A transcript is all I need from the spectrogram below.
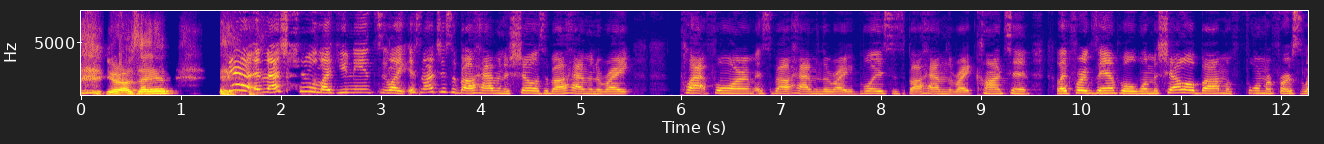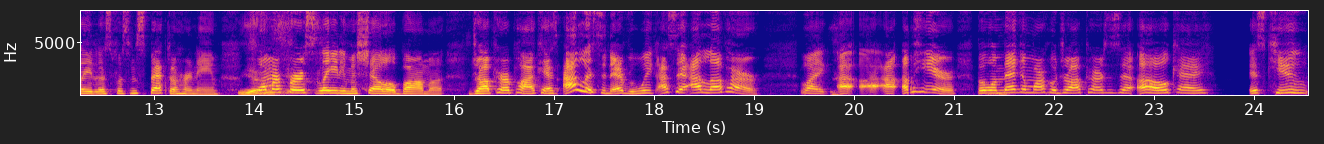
you know what I'm saying? Yeah, and that's true. Like you need to like it's not just about having a show, it's about having the right platform. It's about having the right voice. It's about having the right content. Like, for example, when Michelle Obama, former First Lady, let's put some spect on her name, yes. former First Lady Michelle Obama dropped her podcast. I listened every week. I said, I love her. Like, I, I, I'm here. But when Meghan Markle dropped hers, I said, oh, okay. It's cute.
